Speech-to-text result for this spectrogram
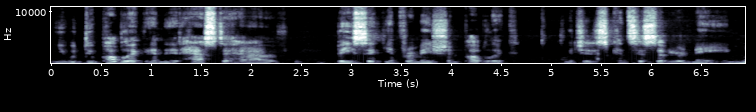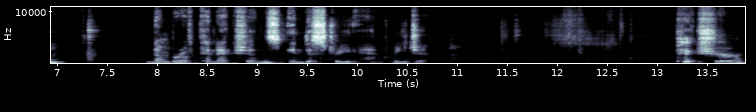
You would do public and it has to have basic information public, which is consists of your name, number of connections, industry, and region. Picture,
